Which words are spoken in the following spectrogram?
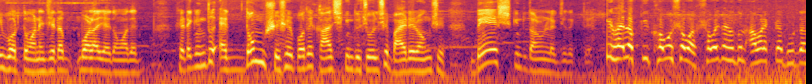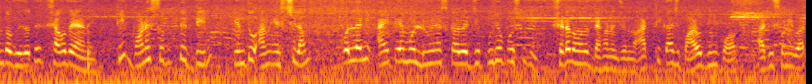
এই বর্তমানে যেটা বলা যায় তোমাদের, সেটা কিন্তু একদম শেষের পথে কাজ কিন্তু চলছে বাইরের অংশে। বেশ কিন্তু দারুণ লাগছে দেখতে। কি ভাই লোক, কি খবর সবার? সবাইকে নতুন আবার একটা দুর্দান্ত ভিডিওতে স্বাগত জানাই। ঠিক গণেশ চতুর্থীর দিন কিন্তু আমি এসেছিলাম কল্যাণী আইটিএম ও লুমিনাস ক্লাবের যে পুজো প্রস্তুতি, সেটা তোমাদের দেখানোর জন্য। আর ঠিক আজ বারো দিন পর, আজ শনিবার,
